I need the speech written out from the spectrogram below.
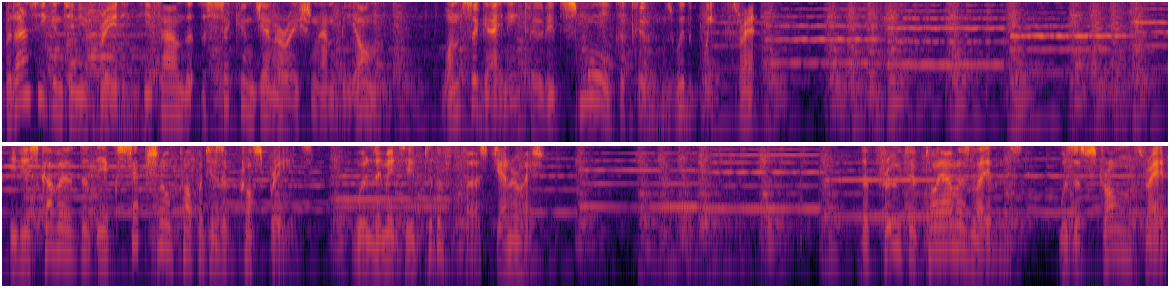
But as he continued breeding, he found that the second generation and beyond once again included small cocoons with weak thread. He discovered that the exceptional properties of crossbreeds were limited to the first generation. The fruit of Toyama's labours was a strong thread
